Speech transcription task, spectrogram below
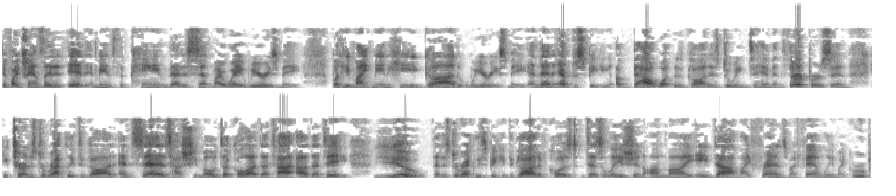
If I translated it, it means the pain that is sent my way wearies me. But he might mean he, God, wearies me. And then after speaking about what God is doing to him in third person, he turns directly to God and says, Hashimota kol adata, adati. You, that is directly speaking to God, have caused desolation on my Ada, my friends, my family, my group.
